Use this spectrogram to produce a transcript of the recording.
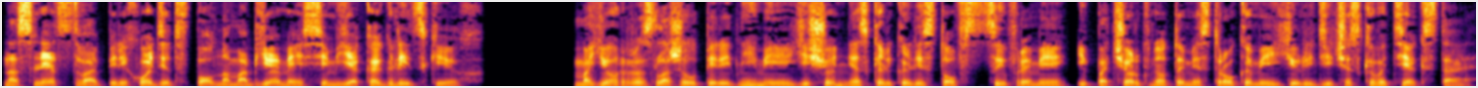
наследство переходит в полном объеме семье Коглицких. Майор разложил перед ними еще несколько листов с цифрами и подчеркнутыми строками юридического текста.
